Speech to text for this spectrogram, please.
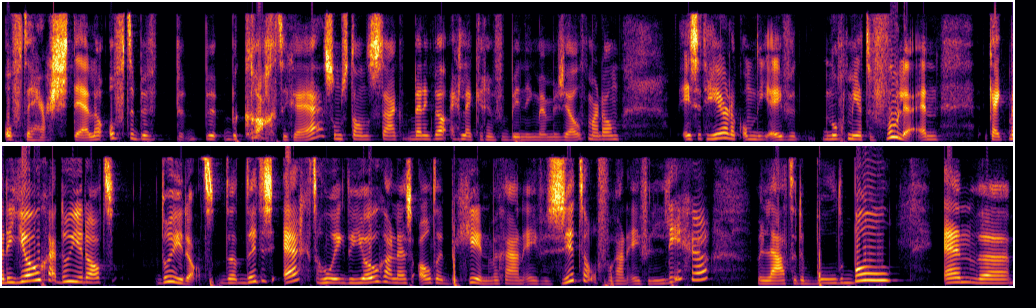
of te herstellen of te be, be, bekrachtigen. Hè? Soms dan sta ik, ben ik wel echt lekker in verbinding met mezelf, maar dan is het heerlijk om die even nog meer te voelen. En kijk, met de yoga doe je dat. Doe je dat? dat dit is echt hoe ik de yogales altijd begin. We gaan even zitten of we gaan even liggen. We laten de boel de boel. En we,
